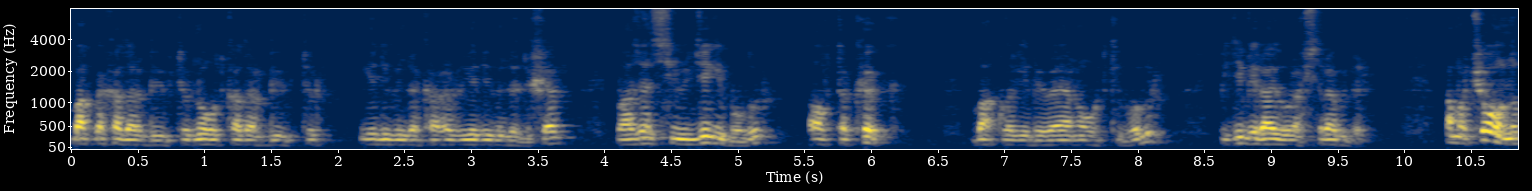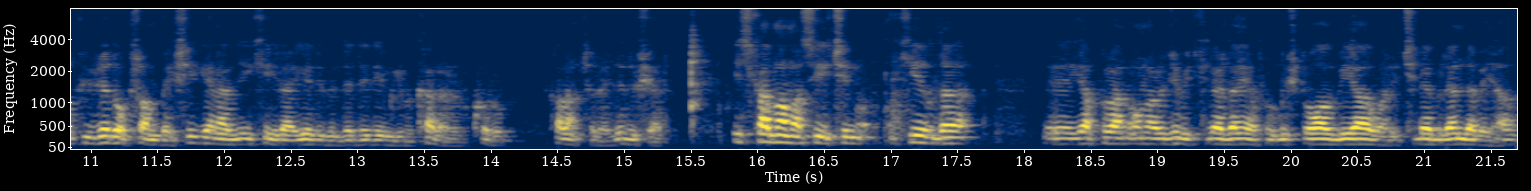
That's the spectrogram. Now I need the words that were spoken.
bakla kadar büyüktür, nohut kadar büyüktür. 7 günde kararır, 7 günde düşer. Bazen sivilce gibi olur. Altta kök, bakla gibi veya nohut gibi olur. Bizi bir ay uğraştırabilir. Ama çoğunluk %95'i genelde 2 ila 7 günde dediğim gibi kararır, kurur. Kalan sürede düşer. İz kalmaması için 2 yılda e, yapılan onarıcı bitkilerden yapılmış doğal bir yağ var. İçilebilen de bir yağ.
